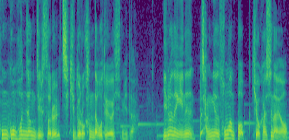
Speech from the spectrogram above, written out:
홍콩 헌정 질서를 지키도록 한다고 되어 있습니다. 이런 행위는 작년 송환법 기억하시나요?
